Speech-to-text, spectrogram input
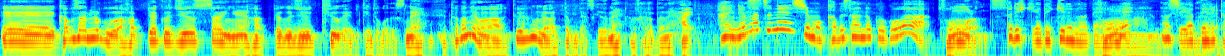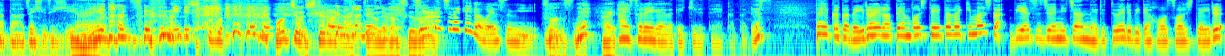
えー、株三六は813円、819円というところですね。高値は900円ぐらいあったみたいですけどね、朝方ね。はい。はい、年末年始も株三六五は、そうなんです。取引ができるので、ね、でもしやっている方はぜひぜひ、ね、油断せずに。そうそう。おちおちしてられないってわけなんですけどね。1日だけがお休み、ね、そうですね。はい、はい、それ以外はできるということです。ということで、いろいろ展望していただきました。BS12 チャンネル12で放送している、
